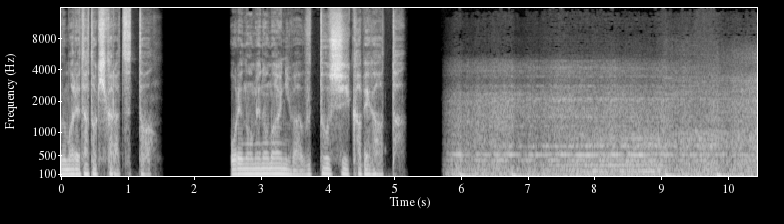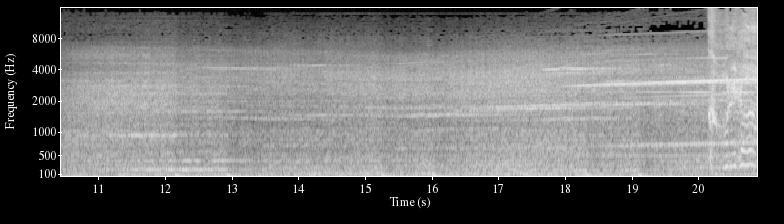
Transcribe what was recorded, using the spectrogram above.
生まれた時からずっと、俺の目の前には鬱陶しい壁があった。これが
